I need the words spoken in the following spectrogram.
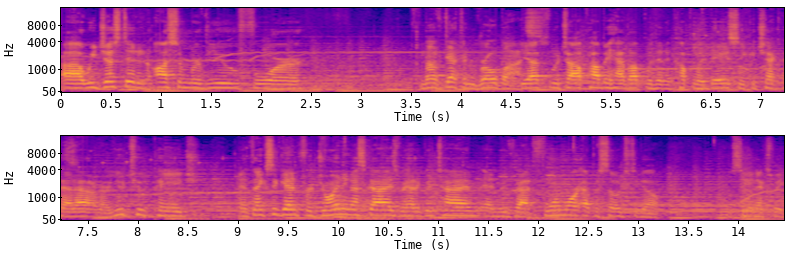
Uh, we just did an awesome review for Love, Death, and Robots. Yep, which I'll probably have up within a couple of days, so you can check that out on our YouTube page. And thanks again for joining us, guys. We had a good time, and we've got four more episodes to go. We'll see you next week.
